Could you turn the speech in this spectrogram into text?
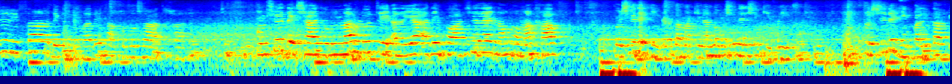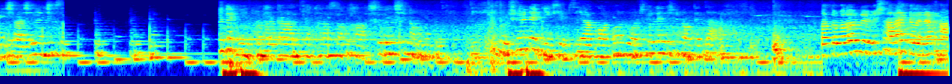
ชื่อลิซ่าเด็กหญิงมาดิฐาครุศาสตร์ค่ะ ผมชื่อเด็กชายกวินมารุจิอารยะอดิพรชื่อเล่นน้องโทมัสครับผมชื่อเด็กหญิงกัสมากินานมชื่อเล่นชื่อ นรวนชื่อเล่นชื่อน้องจ๊ะจ๋าค่ะเราจะมาเริ่มเรียนวิชาแรกกันเลยนะคะ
